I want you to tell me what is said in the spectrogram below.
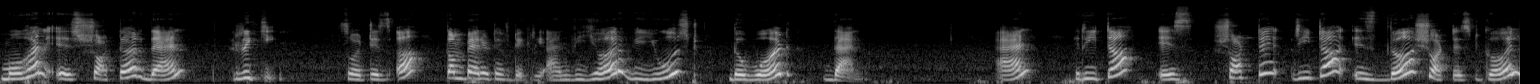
Mohan is shorter than Ricky. So it is a comparative degree and we here we used the word than. And Rita is short Rita is the shortest girl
